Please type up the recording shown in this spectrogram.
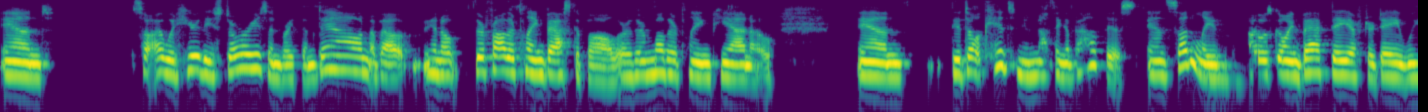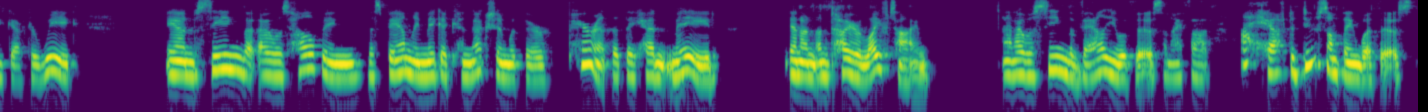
And so I would hear these stories and write them down about, you know, their father playing basketball or their mother playing piano. And the adult kids knew nothing about this. And suddenly mm-hmm. I was going back day after day, week after week, and seeing that I was helping this family make a connection with their parent that they hadn't made in an entire lifetime. And I was seeing the value of this, and I thought, I have to do something with this.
